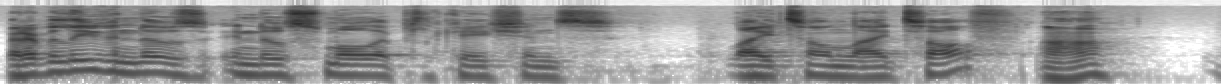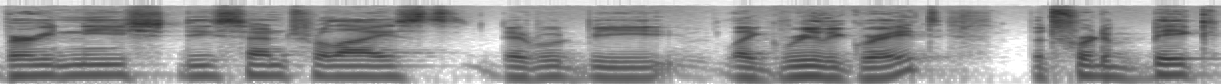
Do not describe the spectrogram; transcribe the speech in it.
but I believe in those in those small applications, lights on, lights off. Uh huh. Very niche, decentralized. That would be like really great. But for the big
